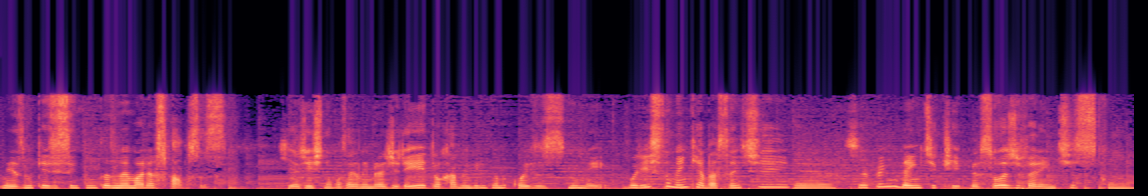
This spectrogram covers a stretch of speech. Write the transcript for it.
mesmo que existem tantas memórias falsas que a gente não consegue lembrar direito ou acaba inventando coisas no meio. Por isso também que é bastante é, surpreendente que pessoas diferentes com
